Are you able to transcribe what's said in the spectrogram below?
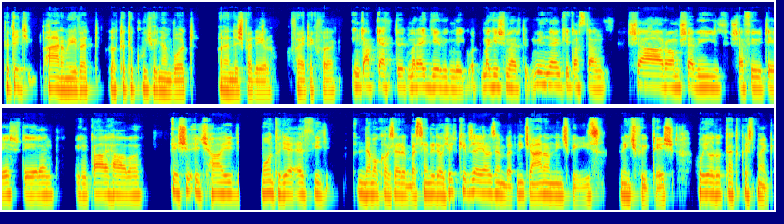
Tehát egy három évet laktatok úgy, hogy nem volt a rendes fedél a fejtek felett. Inkább kettőt, mert egy évig még ott megismertük mindenkit, aztán se áram, se víz, se fűtés télen, kájhával. És, és ha így Mondd, hogy ez így nem akarsz erről beszélni, de hogy hogy képzelje el az ember? Nincs áram, nincs víz, nincs fűtés. Hogy oldottátok ezt meg?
